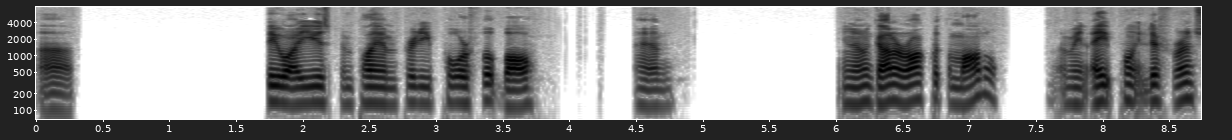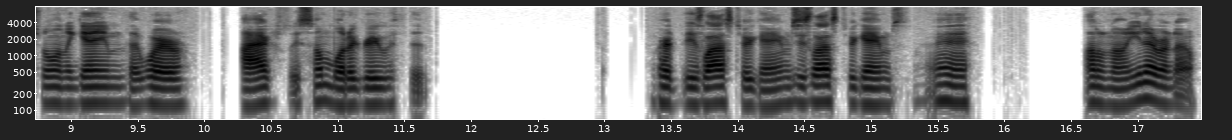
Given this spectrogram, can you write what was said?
Uh, BYU's been playing pretty poor football, and you know, got to rock with the model. I mean, eight point differential in a game that where I actually somewhat agree with it compared to these last two games. These last two games, eh, I don't know. You never know.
